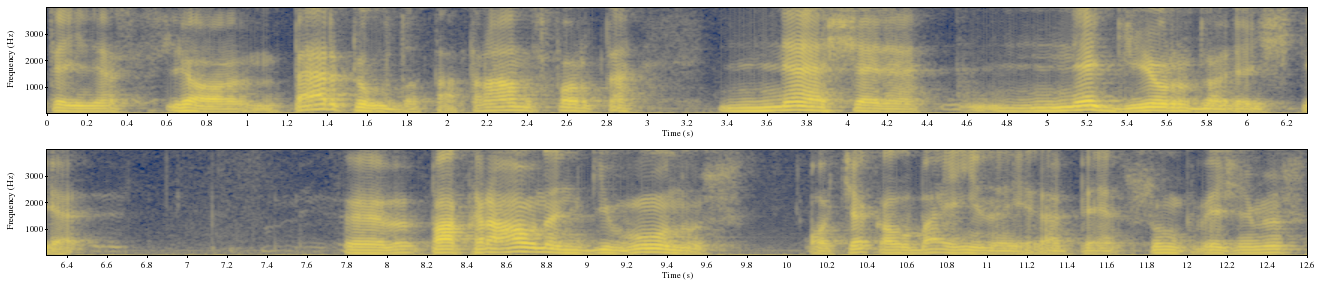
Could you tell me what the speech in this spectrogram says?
tai nes jo perpildo tą transportą, nešeria, negirdo, reiškia, pakraunant gyvūnus, o čia kalba eina ir apie sunkvežimius,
